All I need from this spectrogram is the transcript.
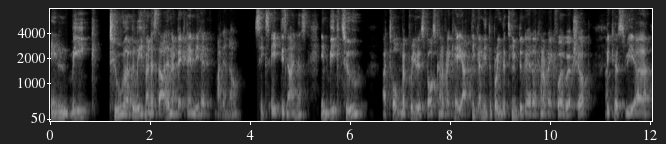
In week two, I believe, when I started, and back then we had, I don't know, six, eight designers. In week two, I told my previous boss, kind of like, hey, I think I need to bring the team together, kind of like for a workshop because we are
